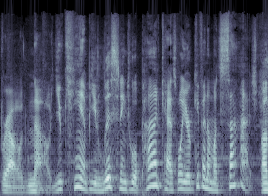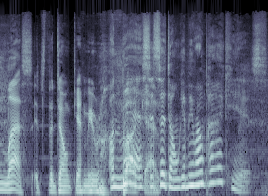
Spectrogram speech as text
bro. No, you can't be listening to a podcast while you're giving a massage. Unless it's the Don't Get Me Wrong Unless podcast. it's a Don't Get Me Wrong podcast.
